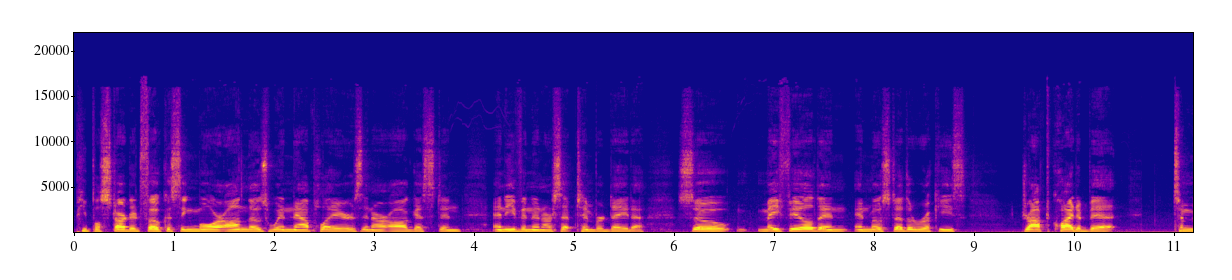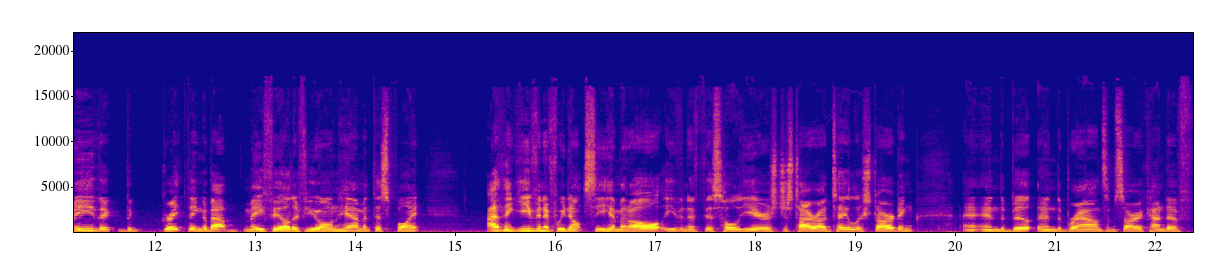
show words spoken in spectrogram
people started focusing more on those win now players in our August and, and even in our September data. So Mayfield and, and most other rookies dropped quite a bit. To me, the, the great thing about Mayfield, if you own him at this point, I think even if we don't see him at all, even if this whole year is just Tyrod Taylor starting and, and the Bill and the Browns, I'm sorry, kind of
